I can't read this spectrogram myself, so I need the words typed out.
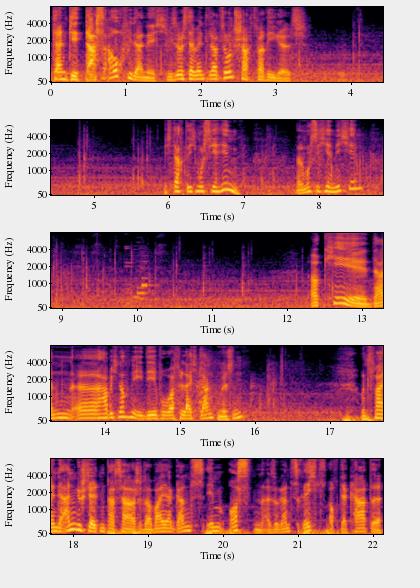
dann geht das auch wieder nicht. Wieso ist der Ventilationsschacht verriegelt? Ich dachte, ich muss hier hin. Dann muss ich hier nicht hin? Okay, dann äh, habe ich noch eine Idee, wo wir vielleicht lang müssen. Und zwar in der Angestelltenpassage, da war ja ganz im Osten, also ganz rechts auf der Karte,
